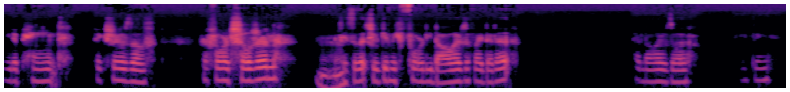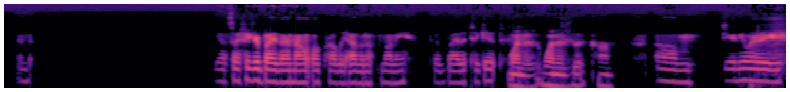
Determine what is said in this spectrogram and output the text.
me to paint pictures of her four children. hmm She said that she would give me forty dollars if I did it. Ten dollars a painting, and yeah, so I figured by then I'll, I'll probably have enough money to buy the ticket. When is when is the con? Um, January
